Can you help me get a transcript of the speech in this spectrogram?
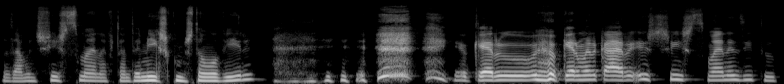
mas há muitos fins de semana, portanto, amigos que me estão a ouvir, eu quero, eu quero marcar estes fins de semana e tudo.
